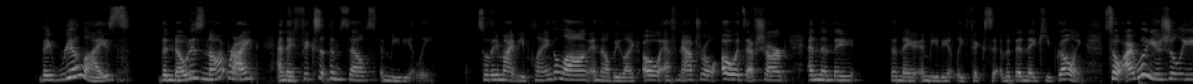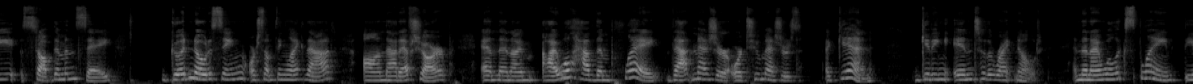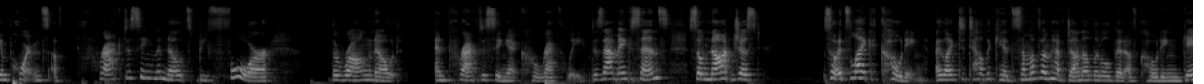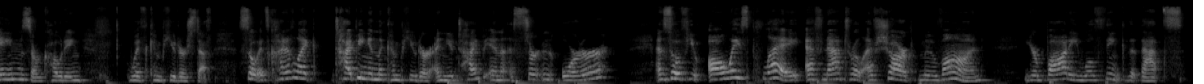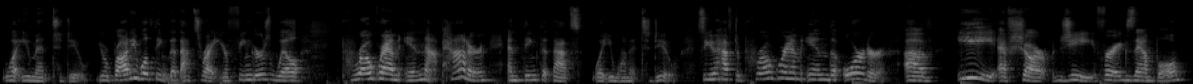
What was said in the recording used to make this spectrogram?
they realize the note is not right and they fix it themselves immediately. So they might be playing along and they'll be like, "Oh, F natural, oh, it's F sharp," and then they then they immediately fix it, but then they keep going. So I will usually stop them and say, "Good noticing" or something like that on that F sharp and then I'm I will have them play that measure or two measures again getting into the right note. And then I will explain the importance of practicing the notes before the wrong note and practicing it correctly. Does that make sense? So not just so it's like coding. I like to tell the kids, some of them have done a little bit of coding games or coding with computer stuff. So it's kind of like typing in the computer and you type in a certain order. And so if you always play F natural, F sharp, move on, your body will think that that's what you meant to do. Your body will think that that's right. Your fingers will program in that pattern and think that that's what you want it to do. So you have to program in the order of E, F sharp, G, for example,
